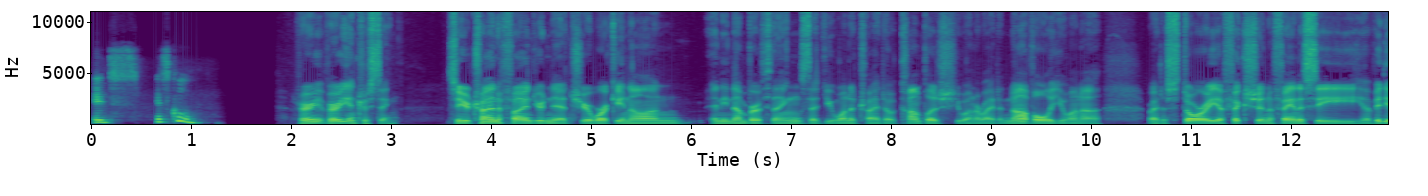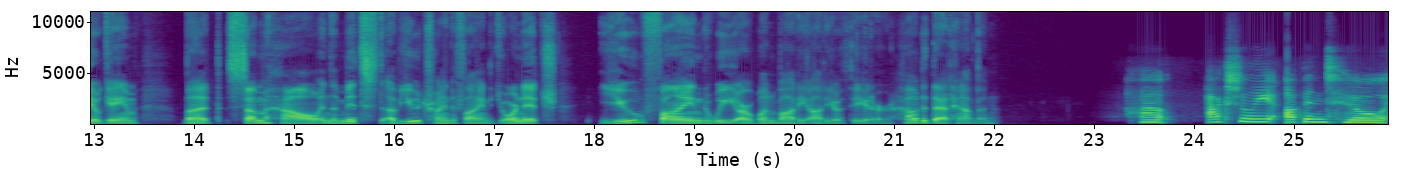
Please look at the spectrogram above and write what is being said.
it's it's cool. Very very interesting. So you're trying to find your niche. You're working on any number of things that you want to try to accomplish. You want to write a novel, you want to write a story, a fiction, a fantasy, a video game. But somehow, in the midst of you trying to find your niche, you find We Are One Body Audio Theater. How did that happen? Uh, actually, up until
